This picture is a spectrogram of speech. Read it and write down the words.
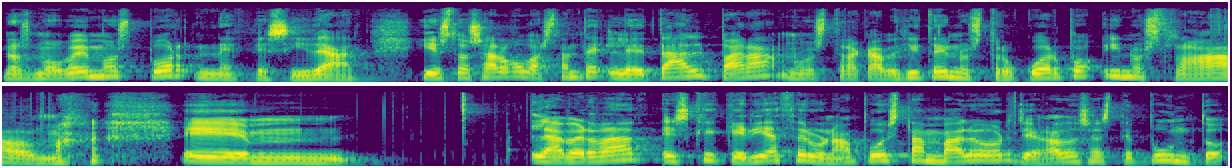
nos movemos por necesidad. Y esto es algo bastante letal para nuestra cabecita y nuestro cuerpo y nuestra alma. Em, la verdad es que quería hacer una apuesta en valor, llegados a este punto,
